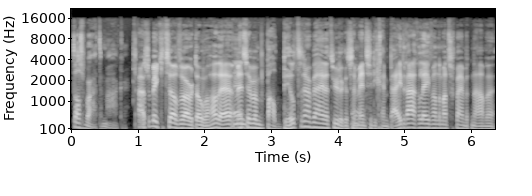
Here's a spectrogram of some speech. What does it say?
tastbaar te maken. Ja, dat is een beetje hetzelfde waar we het over hadden. Hè? En, mensen hebben een bepaald beeld daarbij natuurlijk. Dat zijn ja. mensen die geen bijdrage leveren aan de maatschappij met name.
